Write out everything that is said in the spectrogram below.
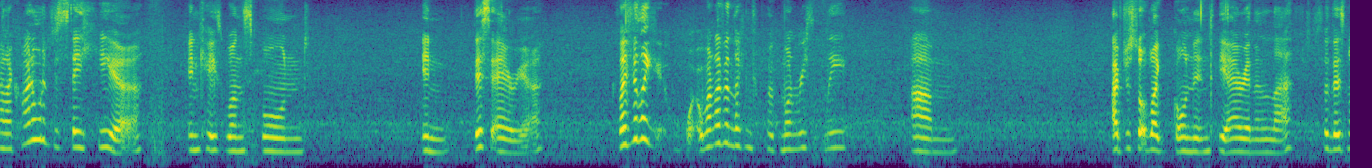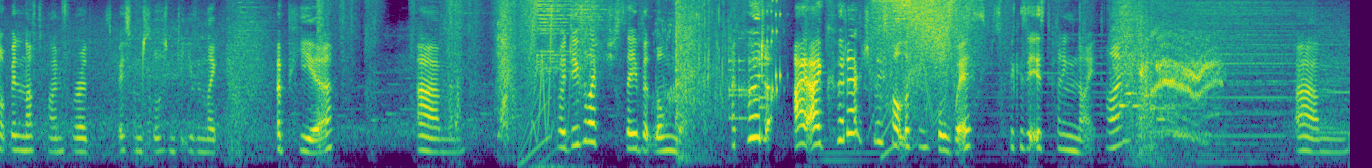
And I kind of wanted to stay here in case one spawned in this area. Because I feel like when I've been looking for Pokemon recently, um, I've just sort of like gone into the area and then left. So there's not been enough time for a space time distortion to even like appear. Um, so I do feel like I should stay a bit longer. I could, I, I could actually start looking for wisps because it is turning nighttime. Um,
